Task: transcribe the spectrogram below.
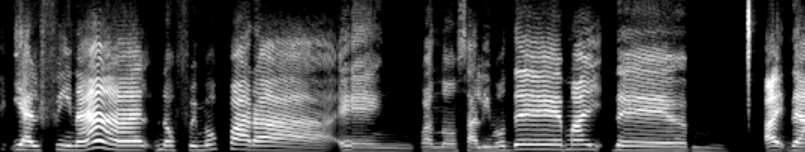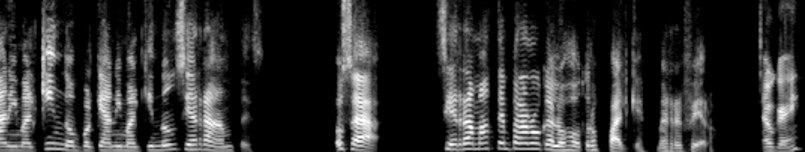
Y al final nos fuimos para en cuando salimos de mm, ay, de Animal Kingdom, porque Animal Kingdom cierra antes. O sea, cierra más temprano que los otros parques, me refiero. Okey.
